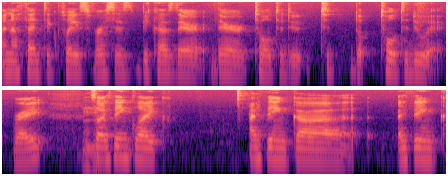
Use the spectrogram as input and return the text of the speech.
an authentic place versus because they're they're told to do to told to do it, right? So I think like I think uh, I think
